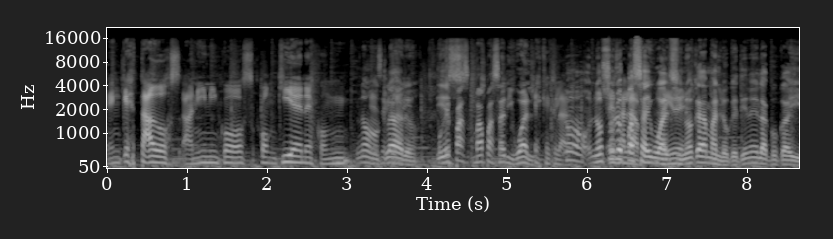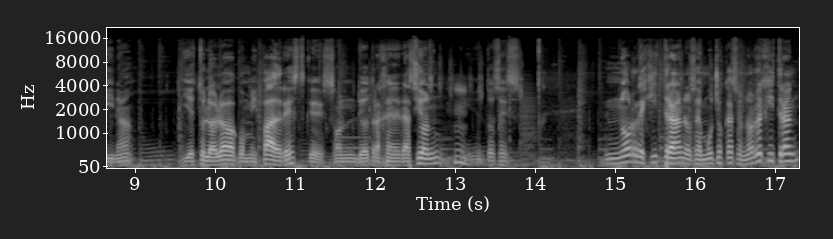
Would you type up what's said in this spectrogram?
en qué estados anímicos, con quiénes, con... No, claro. Y Porque es, pas- va a pasar igual. Es que claro. no, solo la- pasa igual, la sino que además lo que tiene la cocaína, y esto lo hablaba con mis padres, que son de otra generación, Hmm. y entonces no registran, o sea, en muchos casos no registran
